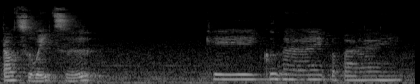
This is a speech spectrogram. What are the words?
到此为止。OK，Good night，拜拜。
